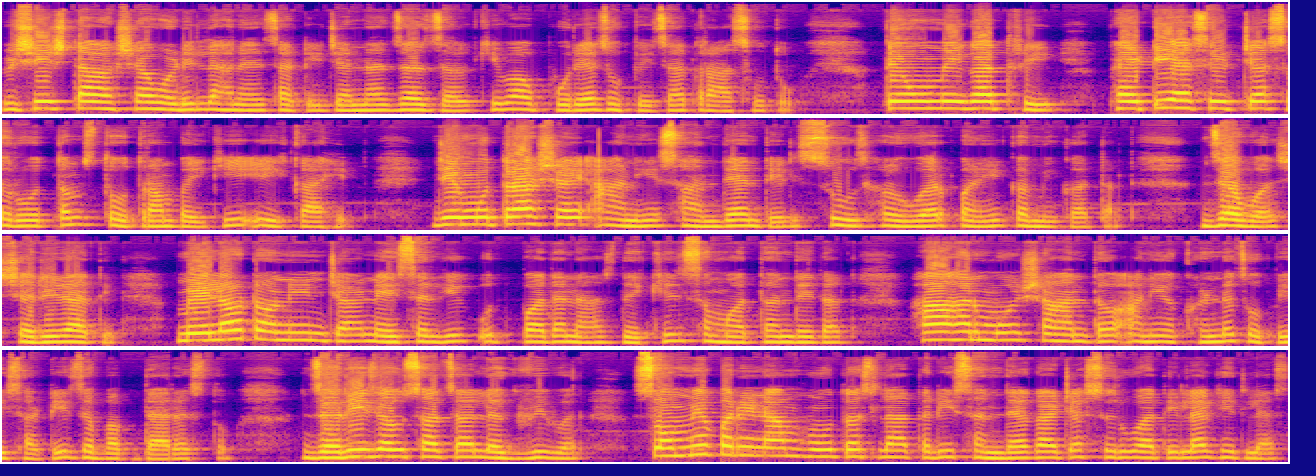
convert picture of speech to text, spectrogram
विशेषतः अशा वडीलधाऱ्यांसाठी ज्यांना जळजळ किंवा अपुऱ्या झोपेचा त्रास होतो. ते ओमेगा थ्री फॅटी ॲसिडच्या सर्वोत्तम स्तोत्रांपैकी एक आहेत जे मूत्राशय आणि सांध्यांतील सूज हळूवारपणे कमी करतात. जवस शरीरातील मेलॉटॉनिनच्या नैसर्गिक उत्पादनास देखील समर्थन देतात. हा हार्मोन शांत आणि अखंड झोपेसाठी जबाबदार असतो. जरी जवसाचा लघवीवर सौम्य परिणाम होत असला तरी संध्याकाळच्या सुरुवातीला घेतल्यास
